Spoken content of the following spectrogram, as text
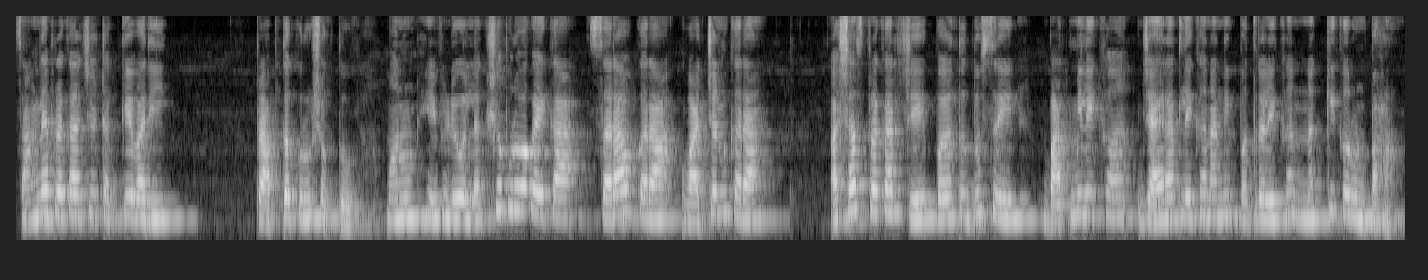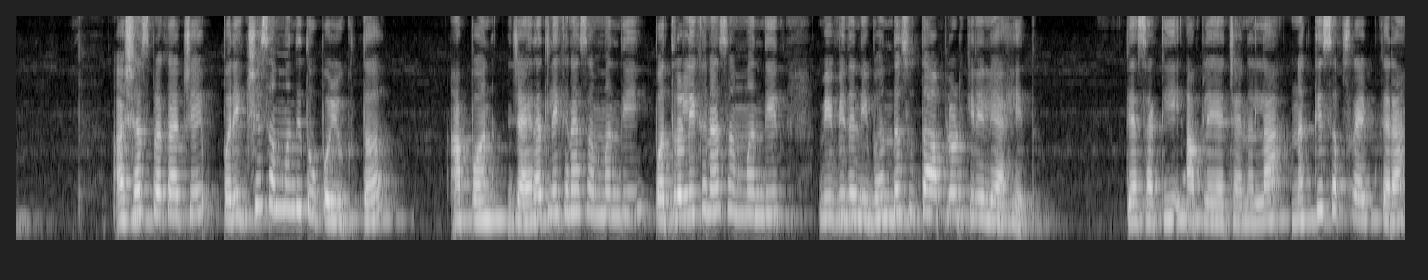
चांगल्या प्रकारची टक्केवारी प्राप्त करू शकतो. म्हणून हे व्हिडिओ लक्षपूर्वक ऐका सराव करा वाचन करा. अशाच प्रकारचे परंतु दुसरे बातमी लेखन जाहिरात लेखन आणि पत्रलेखन नक्की करून पहा. अशाच प्रकारचे परीक्षेसंबंधित उपयुक्त आपण जाहिरात लेखनासंबंधी पत्रलेखनासंबंधित विविध निबंधसुद्धा अपलोड केलेले आहेत. त्यासाठी आपल्या या चॅनलला नक्की सबस्क्राईब करा.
